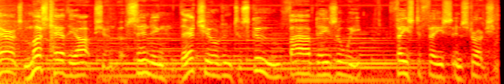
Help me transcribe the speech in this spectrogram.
Parents must have the option of sending their children to school five days a week, face-to-face instruction.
